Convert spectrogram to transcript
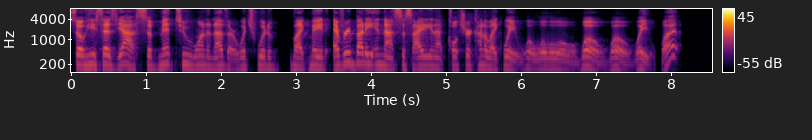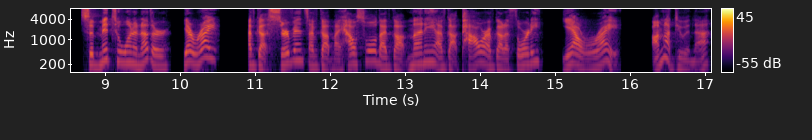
So he says, yeah, submit to one another, which would have like made everybody in that society, in that culture, kind of like, wait, whoa, whoa, whoa, whoa, whoa, wait, what? Submit to one another. Yeah, right. I've got servants, I've got my household, I've got money, I've got power, I've got authority. Yeah, right. I'm not doing that.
